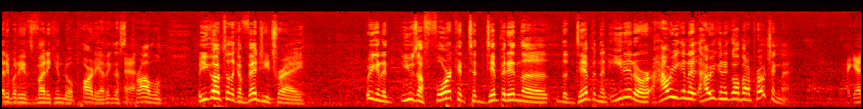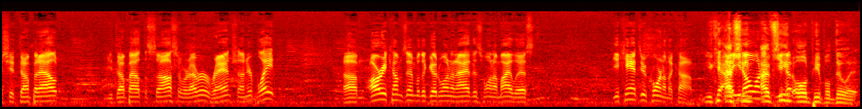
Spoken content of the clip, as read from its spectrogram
anybody is inviting him to a party. I think that's Yeah. the problem. But you go up to like a veggie tray. Are you gonna use a fork to dip it in the, the dip and then eat it, or how are you gonna how are you gonna go about approaching that? I guess you dump it out. You dump out the sauce or whatever, ranch on your plate. Um, Ari comes in with a good one, and I had this one on my list. You can't do corn on the cob. You can't. Now, I've you don't wanna- I've seen old people do it.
